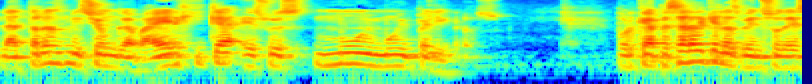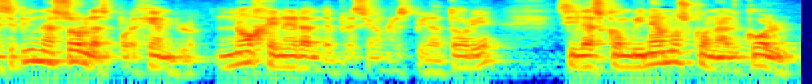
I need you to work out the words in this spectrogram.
la transmisión GABAérgica, eso es muy, muy peligroso. Porque a pesar de que las benzodiazepinas solas, por ejemplo, no generan depresión respiratoria, si las combinamos con alcohol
